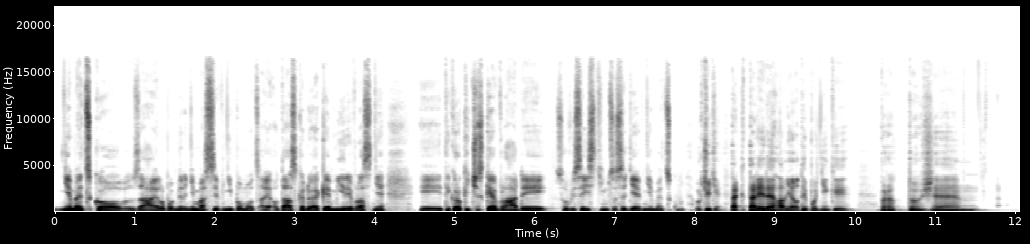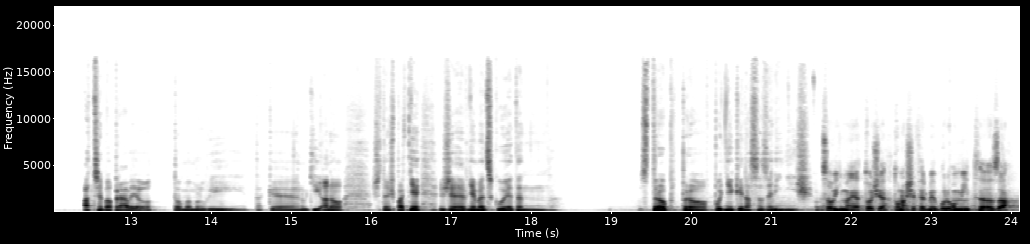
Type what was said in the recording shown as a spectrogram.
Německo zahájilo poměrně masivní pomoc a je otázka, do jaké míry vlastně i ty kroky české vlády souvisejí s tím, co se děje v Německu. Určitě. Tak tady jde hlavně o ty podniky, protože a třeba právě o tom mluví také hnutí ano, že to je špatně, že v Německu je ten strop pro podniky nasazený níž. Co víme je to, že to naše firmy budou mít eh, za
